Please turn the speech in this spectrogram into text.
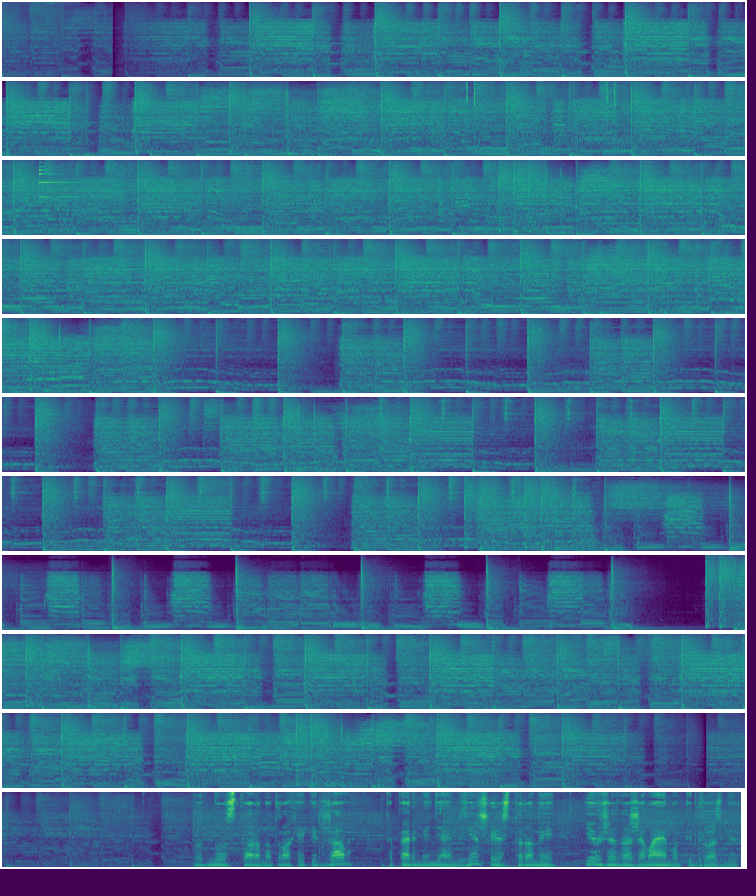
Одну сторону трохи піджав, тепер міняємо з іншої сторони і вже зажимаємо під розмір.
